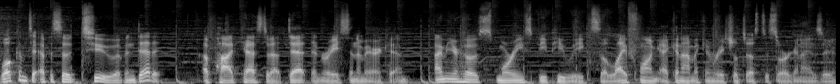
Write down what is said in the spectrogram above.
Welcome to episode two of Indebted, a podcast about debt and race in America. I'm your host, Maurice BP Weeks, a lifelong economic and racial justice organizer.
